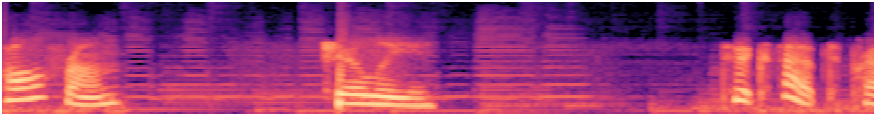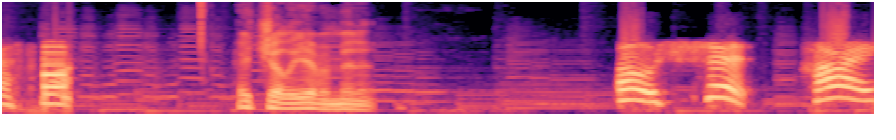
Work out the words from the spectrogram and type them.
Call from Chili. To accept, press 1. Hey, Chili, you have a minute. Oh shit. Hi.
